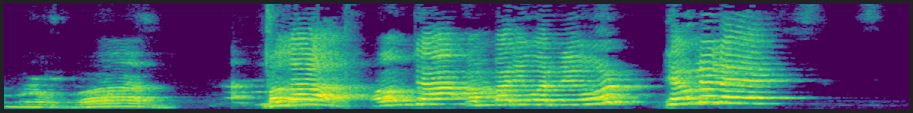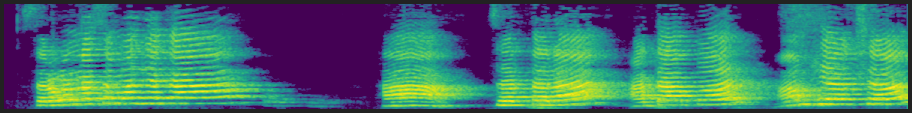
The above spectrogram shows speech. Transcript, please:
बरोबर बघा आमच्या अंबारीवर नेऊन ठेवलेले सर्वांना समजलं का? हा चलताना त्याला आता आपण आम हे अक्षर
